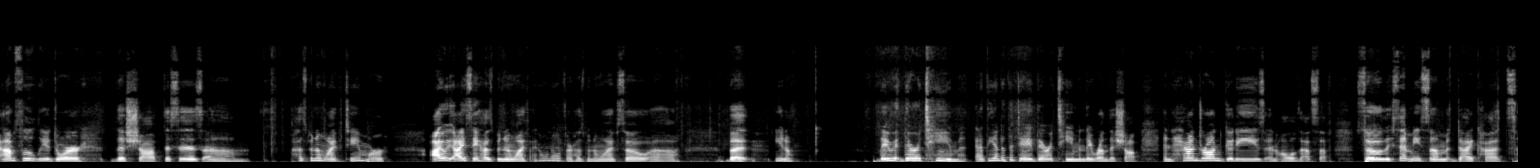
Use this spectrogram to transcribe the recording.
absolutely adore this shop. This is um, husband and wife team or I, I say husband and wife. I don't know if they're husband and wife. So, uh, but you know, they, they're a team. At the end of the day, they're a team and they run this shop. And hand-drawn goodies and all of that stuff. So they sent me some die cuts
